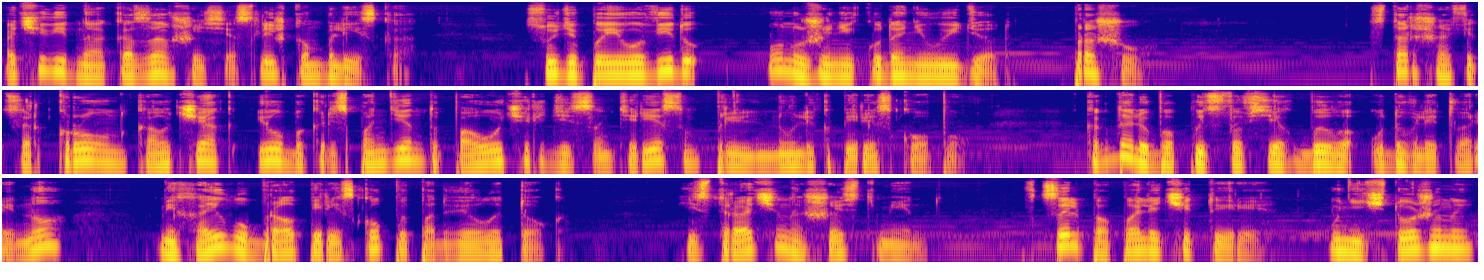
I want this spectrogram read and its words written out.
очевидно оказавшийся слишком близко – Судя по его виду, он уже никуда не уйдет. Прошу. Старший офицер Кроун, Колчак и оба корреспондента по очереди с интересом прильнули к перископу. Когда любопытство всех было удовлетворено, Михаил убрал перископ и подвел итог. Истрачено 6 мин. В цель попали 4. Уничтожены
